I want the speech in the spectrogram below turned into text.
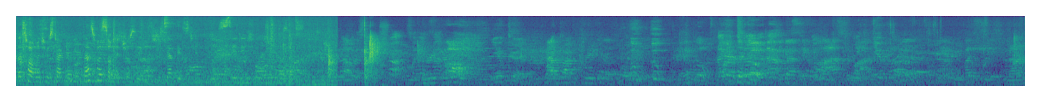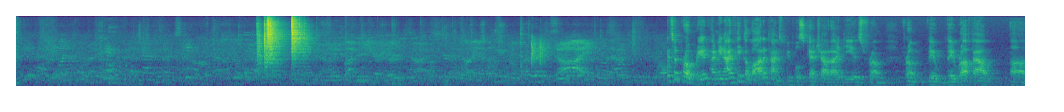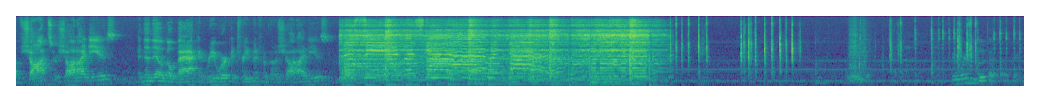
That's what when she was talking. That's what's so interesting. She's got these CDs. It's appropriate. I mean, I think a lot of times people sketch out ideas from, from they, they rough out uh, shots or shot ideas, and then they'll go back and rework a treatment from those shot ideas. Where you live at?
